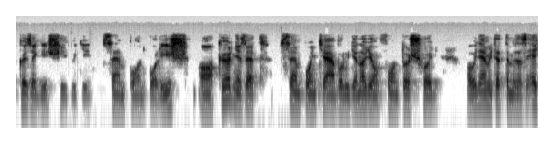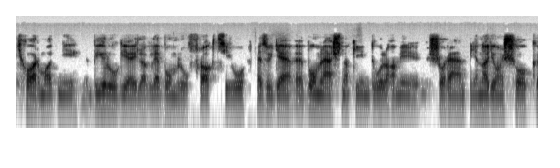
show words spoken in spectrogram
közegészségügyi szempontból is. A környezet szempontjából ugye nagyon fontos, hogy ahogy említettem, ez az egyharmadnyi biológiailag lebomló frakció, ez ugye bomlásnak indul, ami során ugye nagyon sok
